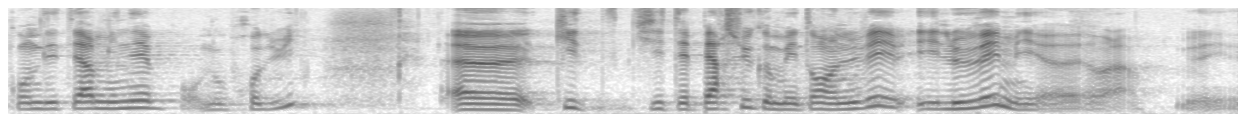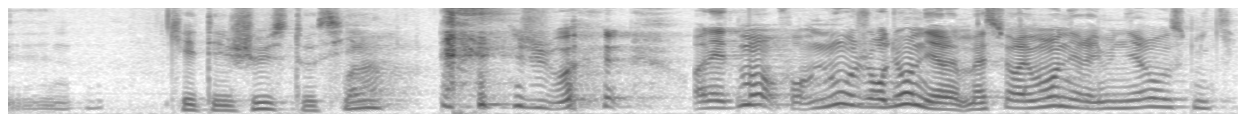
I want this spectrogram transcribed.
qu'on déterminait pour nos produits, euh, qui, était perçu comme étant élevé, élevé mais voilà. Qui était juste aussi. honnêtement, nous aujourd'hui, ma soeur et moi, on est rémunérés au SMIC.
